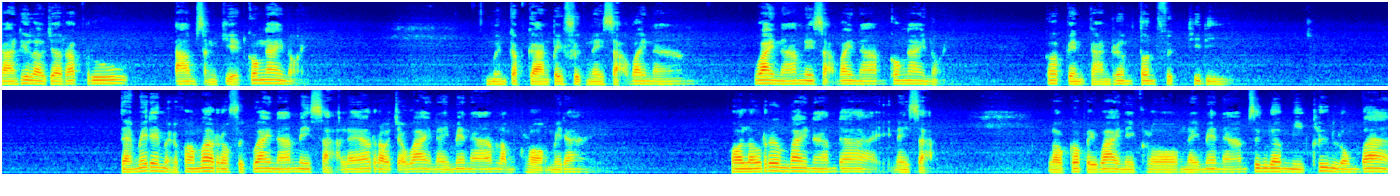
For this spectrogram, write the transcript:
การที่เราจะรับรู้ตามสังเกตก็ง่ายหน่อย เหมือนกับการไปฝึกในสระว่ายน้ำว่ายน้ำในสระว่ายน้ำก็ง่ายหน่อย ก็เป็นการเริ่มต้นฝึกที่ดี แต่ไม่ได้หมายความว่าเราฝึกว่ายน้ำในสระแล้วเราจะว่ายในแม่น้ำลำคลองไม่ได้ พอเราเริ่มว่ายน้ำได้ในสระเราก็ไปว่ายในคลองในแม่น้ำซึ่งเริ่มมีคลื่นลมบ้าง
